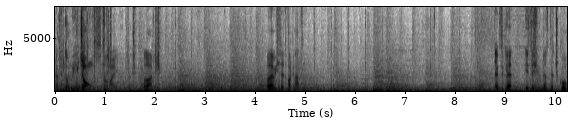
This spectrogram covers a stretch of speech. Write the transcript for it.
Jak Tommy Jones normalnie. Podoba mi się. Podoba mi się te dwa gnaty. Jak zwykle jesteśmy w miasteczku.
